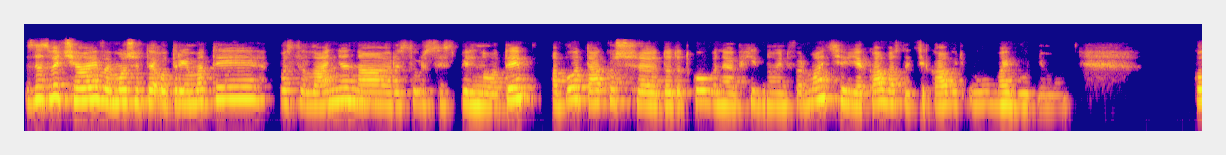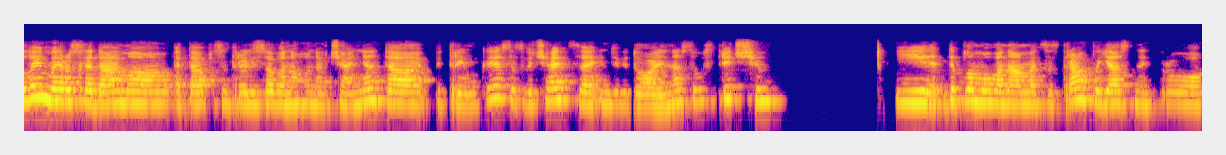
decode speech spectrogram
Зазвичай ви можете отримати посилання на ресурси спільноти або також е, додаткову необхідну інформацію, яка вас зацікавить у майбутньому. Коли ми розглядаємо етап централізованого навчання та підтримки, зазвичай це індивідуальна зустріч, і дипломована медсестра пояснить про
